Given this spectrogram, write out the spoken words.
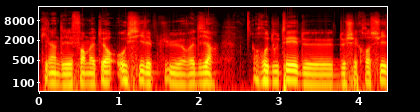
qui est l'un des formateurs aussi les plus on va dire redoutés de, de chez CrossFit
